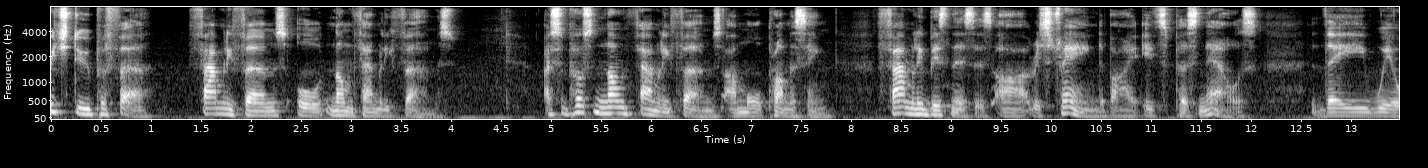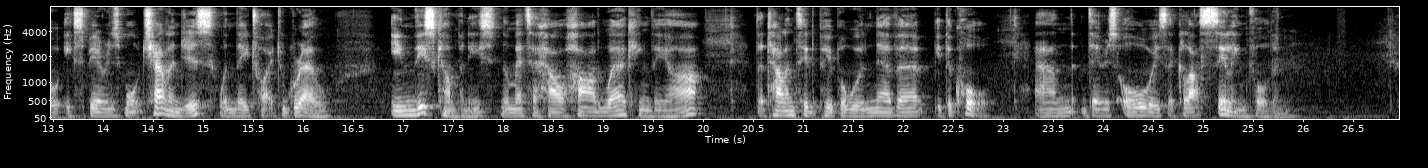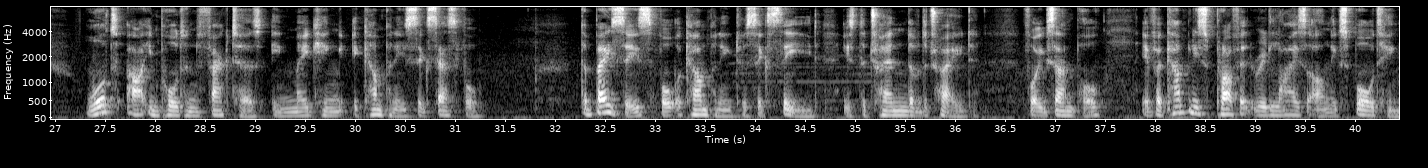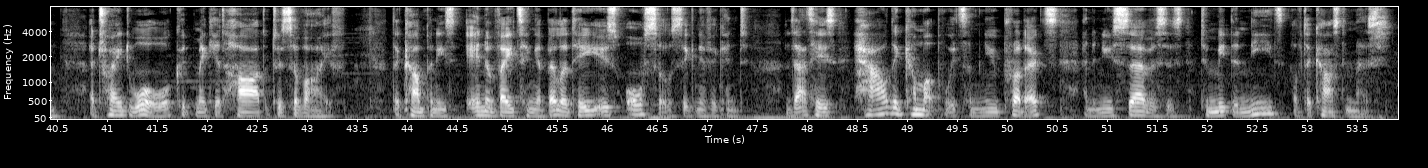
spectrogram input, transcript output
Which do you prefer, family firms or non family firms? I suppose non family firms are more promising. Family businesses are restrained by its personnel. They will experience more challenges when they try to grow. In these companies, no matter how hardworking they are, the talented people will never be the core, and there is always a glass ceiling for them. What are important factors in making a company successful? The basis for a company to succeed is the trend of the trade. For example, if a company's profit relies on exporting, a trade war could make it hard to survive. The company's innovating ability is also significant. That is, how they come up with some new products and new services to meet the needs of the customers.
